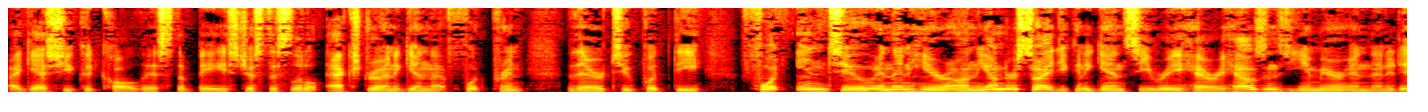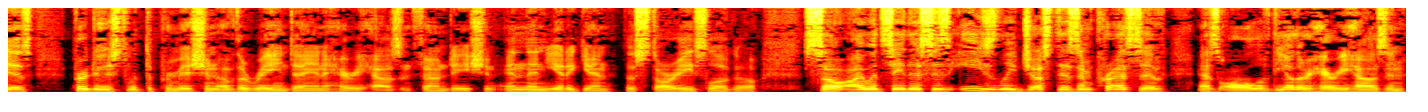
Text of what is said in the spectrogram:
I guess you could call this the base, just this little extra, and again, that footprint there to put the foot into. And then here on the underside, you can again see Ray Harryhausen's Ymir, and then it is produced with the permission of the Ray and Diana Harryhausen Foundation, and then yet again, the Star Ace logo. So I would say this is easily just as impressive as all of the other Harryhausen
